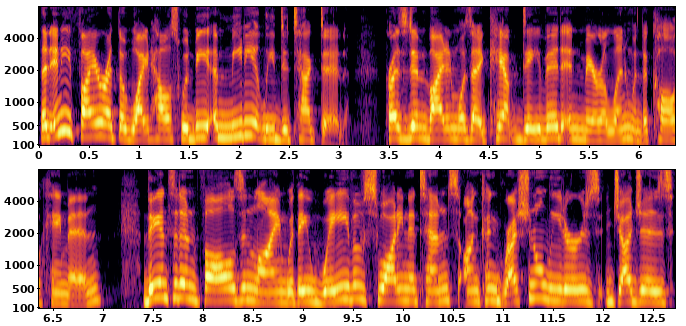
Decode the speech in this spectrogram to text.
that any fire at the White House would be immediately detected. President Biden was at Camp David in Maryland when the call came in. The incident falls in line with a wave of swatting attempts on congressional leaders, judges,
